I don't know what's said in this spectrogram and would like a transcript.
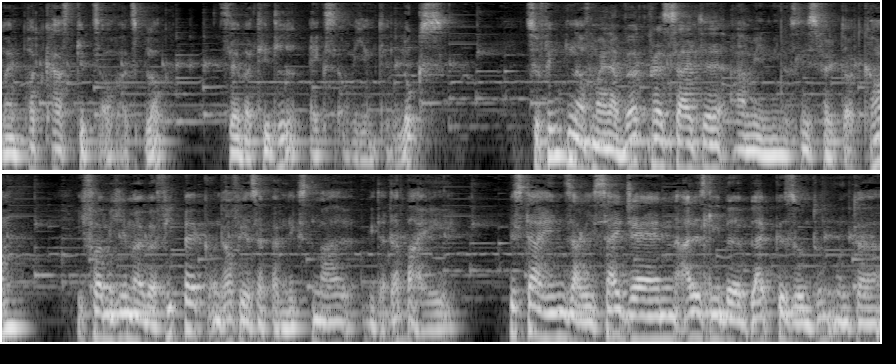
Mein Podcast gibt's auch als Blog. Selber Titel Ex Oriente Lux zu finden auf meiner WordPress-Seite armin-liesfeld.com. Ich freue mich immer über Feedback und hoffe, ihr seid beim nächsten Mal wieder dabei. Bis dahin sage ich Sei Jan, alles Liebe, bleibt gesund und munter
